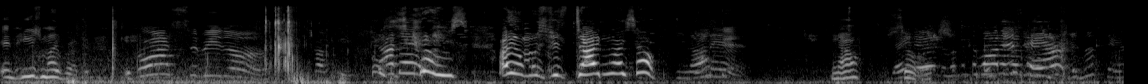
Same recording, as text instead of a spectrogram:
and he's my brother. Okay. Who wants to be the Chucky? Jesus Christ! I almost just died myself. Not it. No. So Look at his hair. Is this hair?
